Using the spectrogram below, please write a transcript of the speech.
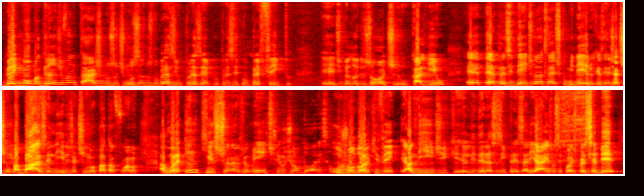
ganhou uma grande vantagem nos últimos anos no Brasil. Por exemplo, o prefeito é, de Belo Horizonte, o Calil, era, era presidente do Atlético Mineiro, quer dizer, ele já tinha uma base ali, ele já tinha uma plataforma. Agora, inquestionavelmente. Tem o João Dória em São Paulo. O João Dória que vem, a LID, lideranças empresariais, você pode perceber Sim.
